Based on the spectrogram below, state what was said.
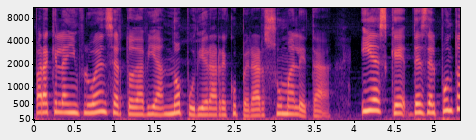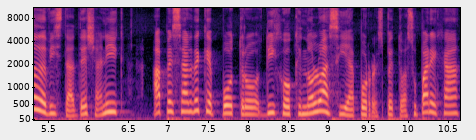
para que la influencer todavía no pudiera recuperar su maleta. Y es que desde el punto de vista de Shanik, a pesar de que Potro dijo que no lo hacía por respeto a su pareja,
